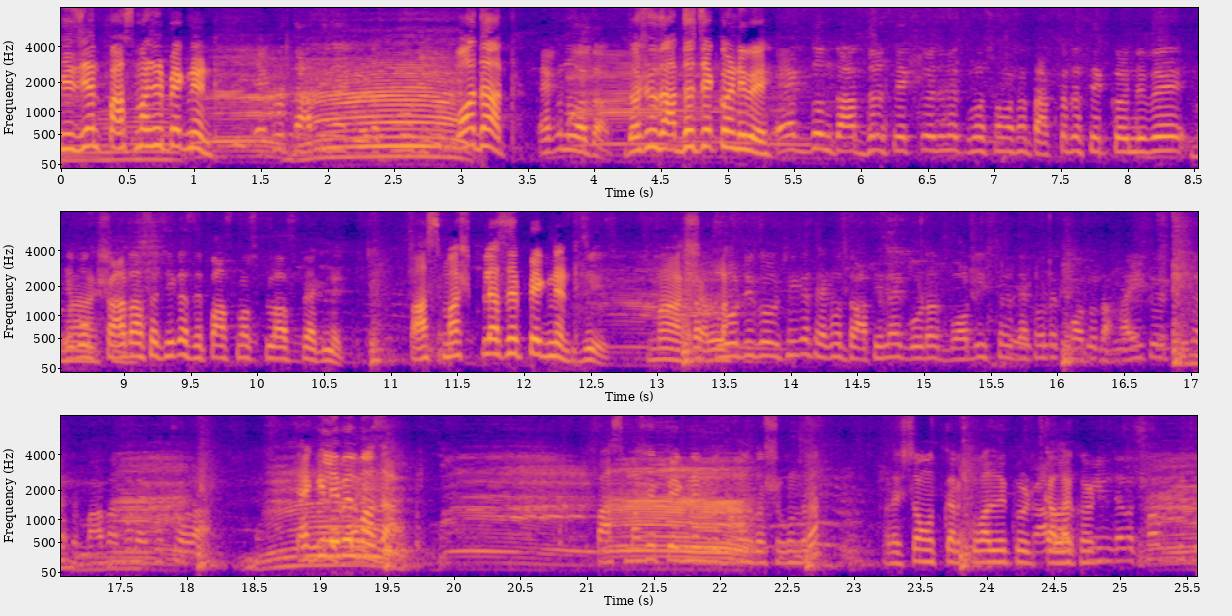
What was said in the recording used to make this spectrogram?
ফিজিয়ান পাঁচ মাসের প্রেগনেন্ট এটা অদাঁত? এখনও দাঁত দর্শক দাঁত চেক করে নেবে। একদম দাঁত ধরে চেক করে নেবে কোনো সমস্যা ডাক্তারে চেক করে নেবে এবং কার্ড আছে ঠিক আছে? পাঁচ মাস প্লাস প্রেগনেন্ট পাঁচ মাস প্লাসের প্রেগনেন্ট জি। মাশাআল্লাহ। গরু ঠিক আছে? এখন দাঁতই নাই গোড়ার বডি দেখো কতটা হাইট ওয়েট ঠিক আছে? মাথা গুলো একদম চড়া একই লেভেল মাজা পাঁচ মাসের প্রেগনেন্ট দর্শক বন্ধুরা। অনেক চমৎকার কোয়ালিটি কালার সব কিছু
